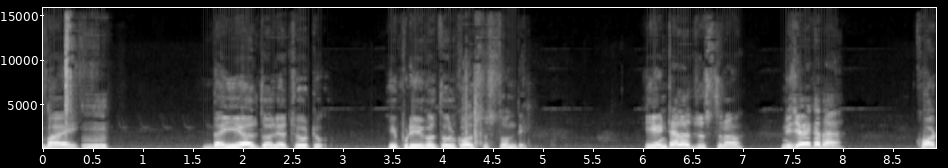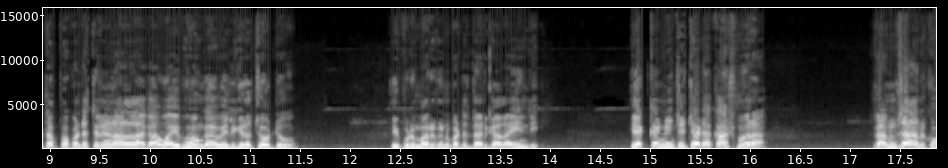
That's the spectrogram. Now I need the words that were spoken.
బాయ్. దయ్యాలు తోలే చోటు ఇప్పుడు ఏగులు తోలుకోవాల్సి వస్తుంది. ఏంటి అలా చూస్తున్నావు? నిజమే కదా? కోటప్పకొండ తిరణాలలాగా వైభవంగా వెలిగిన చోటు. ఇప్పుడు మరుగున పడ్డ దర్గాలా అయింది. ఎక్కడి నుంచి వచ్చాడా కాశ్మీరా? రంజాన్కు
